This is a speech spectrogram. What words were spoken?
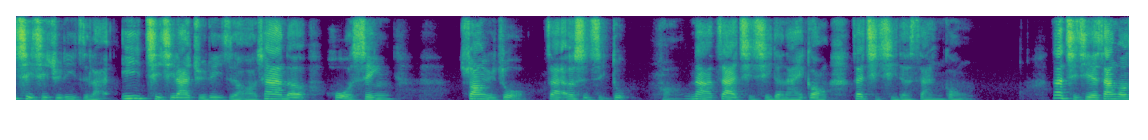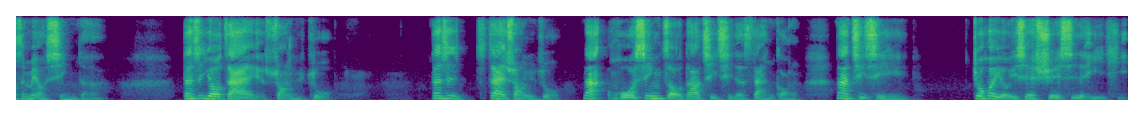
琪琪举例子来，以琪琪来举例子哦，现在的火星双鱼座在二十几度。好，那在琪琪的哪一宫？在琪琪的三宫。那琪琪的三宫是没有星的，但是又在双鱼座。但是在双鱼座，那火星走到琪琪的三宫，那琪琪就会有一些学习的议题，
